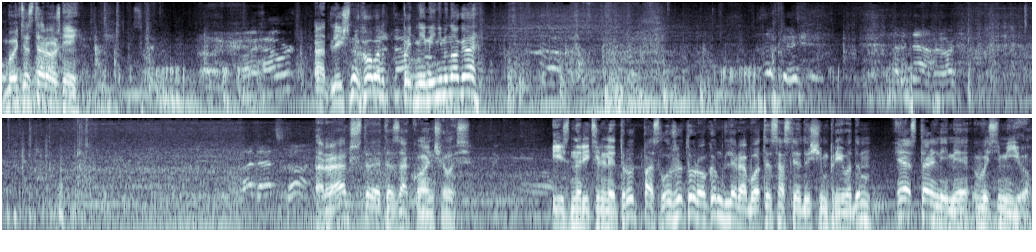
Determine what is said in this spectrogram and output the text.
Будь осторожней. Отлично, Ховард. Подними немного. Рад, что это закончилось. Изнурительный труд послужит уроком для работы со следующим приводом и остальными восемью.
